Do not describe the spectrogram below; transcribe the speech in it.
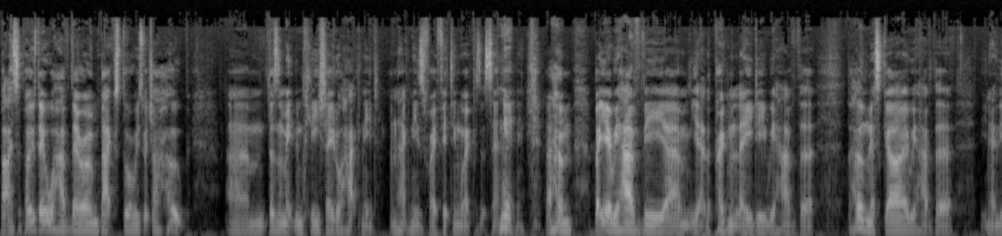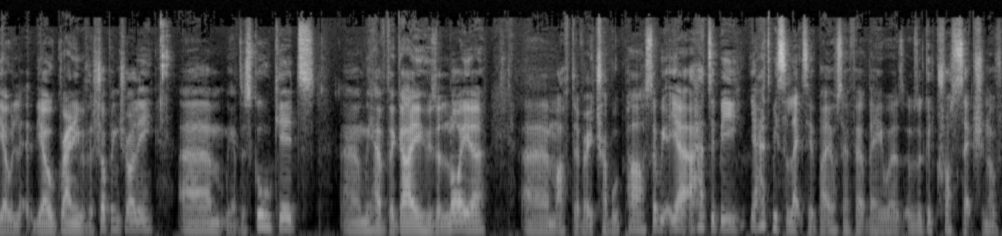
but I suppose they will have their own backstories, which I hope um, doesn't make them cliched or hackneyed, and hackneyed is a very fitting word because it's set in Hackney. Um, but yeah, we have the um, yeah the pregnant lady, we have the the homeless guy, we have the you know the old the old granny with the shopping trolley, um, we have the school kids, um, we have the guy who's a lawyer um, after a very troubled past. So we, yeah, I had to be yeah I had to be selective, but I also felt they was it was a good cross section of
